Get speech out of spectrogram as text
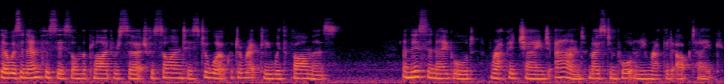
There was an emphasis on applied research for scientists to work directly with farmers. And this enabled rapid change and, most importantly, rapid uptake.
